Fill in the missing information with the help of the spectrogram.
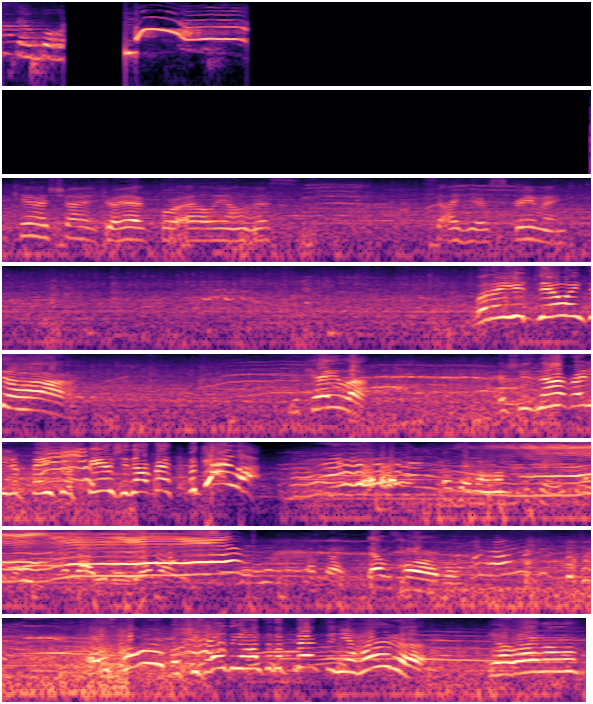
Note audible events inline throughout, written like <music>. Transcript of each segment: impossible. Kara's trying to drag poor Allie on this side here screaming. What are you doing to her? Mikayla, if she's not ready to face her fear, she's not ready. Mikayla! Okay, Mama. Okay, okay. I got you. I got you. Okay, that was horrible. That was horrible. She's holding on to the fence and you hurt her. You alright, Mama?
